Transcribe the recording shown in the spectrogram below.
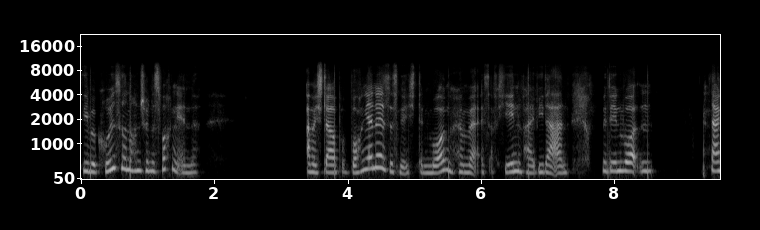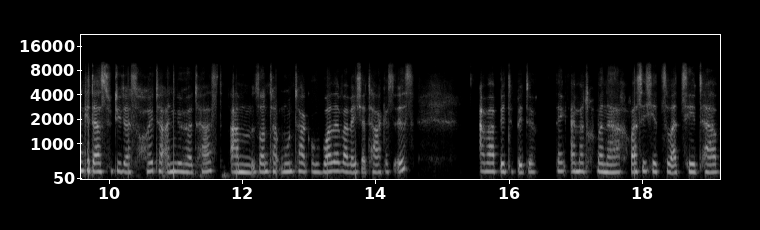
Liebe Grüße und noch ein schönes Wochenende. Aber ich glaube, Wochenende ist es nicht, denn morgen hören wir es auf jeden Fall wieder an. Mit den Worten, danke, dass du dir das heute angehört hast, am Sonntag, Montag, whatever, welcher Tag es ist. Aber bitte, bitte, denk einmal drüber nach, was ich jetzt so erzählt habe.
